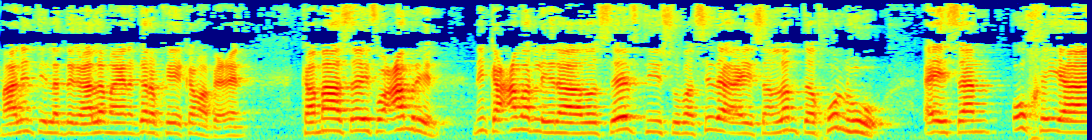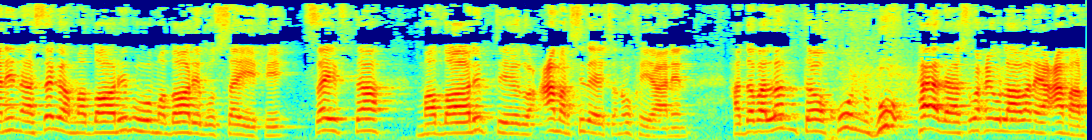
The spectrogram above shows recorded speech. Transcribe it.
Maalintii la dagaalamayana garabkayga kama bixin. Kamaa sayfu camrin ninka camar la yidhaahdo seeftiisuba sida aysan lam takunhu aysan u asaga madaaribuhu madaaribu sayfi. Sayfta madaaribteedu camar sida aysan u khiyaanin. Haddaba lam takunhu ha-daas waxay u laabanaya camar.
